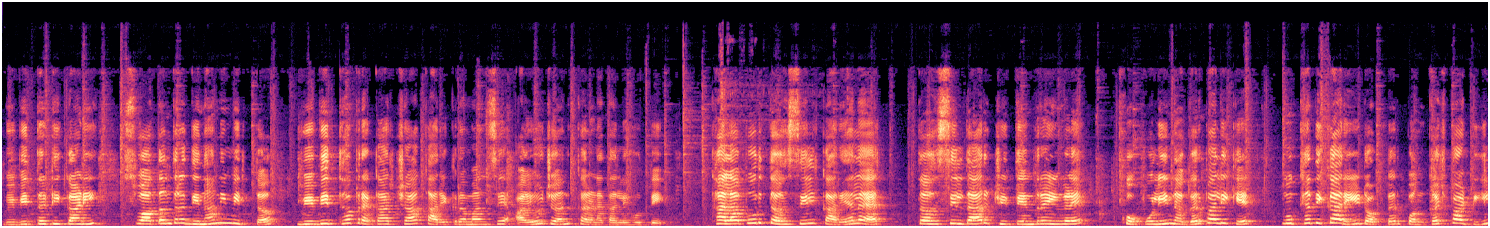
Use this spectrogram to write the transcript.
विविध ठिकाणी स्वातंत्र्य दिनानिमित्त विविध प्रकारच्या कार्यक्रमांचे आयोजन करण्यात आले होते. खालापूर तहसील कार्यालयात तहसीलदार जितेंद्र इंगळे खोपोली नगरपालिकेत मुख्याधिकारी डॉक्टर पंकज पाटील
